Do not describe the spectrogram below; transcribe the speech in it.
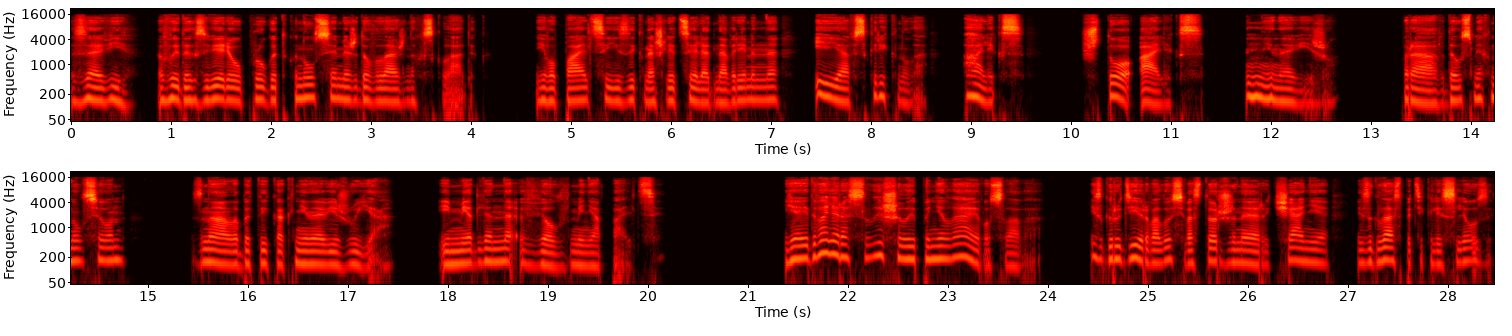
«Зови!» — выдох зверя упруго ткнулся между влажных складок. Его пальцы и язык нашли цель одновременно, и я вскрикнула. «Алекс!» «Что, Алекс?» «Ненавижу». «Правда», — усмехнулся он. «Знала бы ты, как ненавижу я» и медленно ввел в меня пальцы. Я едва ли расслышала и поняла его слова. Из груди рвалось восторженное рычание, из глаз потекли слезы.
